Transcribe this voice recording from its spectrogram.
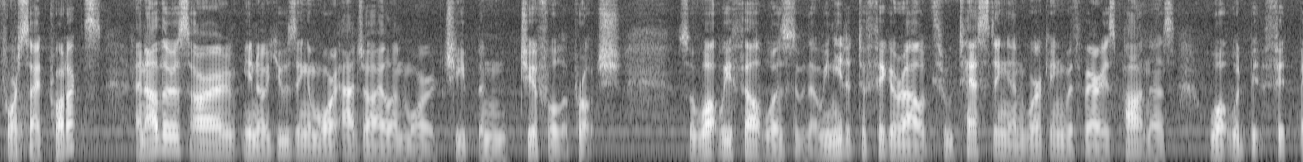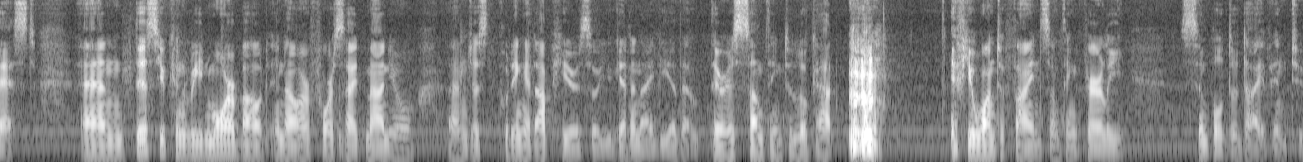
foresight products. And others are you know, using a more agile and more cheap and cheerful approach. So what we felt was that we needed to figure out through testing and working with various partners what would fit best. And this you can read more about in our Foresight manual. I'm just putting it up here so you get an idea that there is something to look at if you want to find something fairly simple to dive into.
